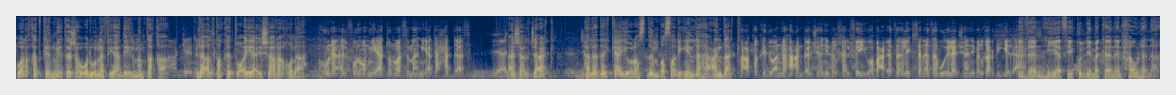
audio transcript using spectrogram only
ولقد كانوا يتجولون في هذه المنطقة. لا ألتقط أي إشارة هنا. هنا 1108 يتحدث أجل جاك هل لديك أي رصد بصري لها عندك؟ أعتقد أنها عند الجانب الخلفي وبعد ذلك سنذهب إلى الجانب الغربي الآن. إذا هي في كل مكان حولنا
